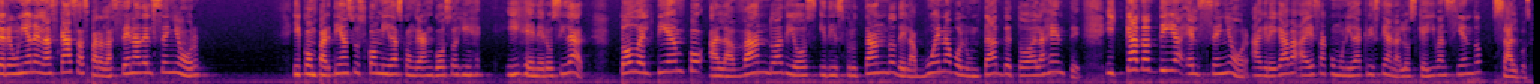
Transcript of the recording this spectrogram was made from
se reunían en las casas para la cena del Señor y compartían sus comidas con gran gozo y, generosidad, todo el tiempo alabando a Dios y disfrutando de la buena voluntad de toda la gente. Y cada día el Señor agregaba a esa comunidad cristiana los que iban siendo salvos.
